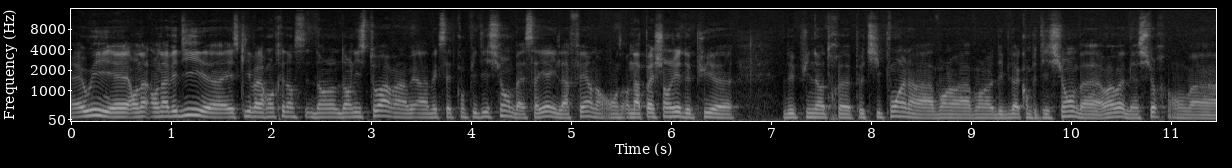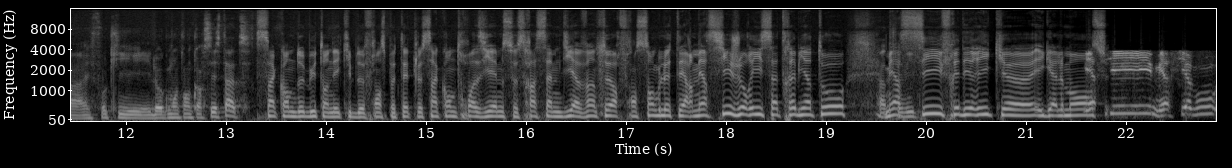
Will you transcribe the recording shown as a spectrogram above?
Eh oui, eh, on, avait dit, euh, est-ce qu'il va rentrer dans, l'histoire avec, cette compétition? Ben, Ça y est, il l'a fait. On n'a pas changé depuis, euh, depuis notre petit point là, avant, avant le début de la compétition, bah ouais, ouais bien sûr, on va, il faut qu'il augmente encore ses stats. 52 buts en équipe de France, peut-être le 53e, ce sera samedi à 20h, France-Angleterre. Merci Joris, à très bientôt. merci Frédéric euh, également. Merci, merci à vous.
